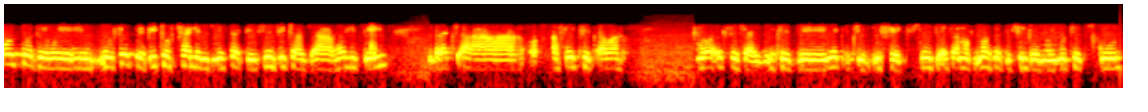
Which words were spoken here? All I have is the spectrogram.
Also, were, we faced a bit of challenge yesterday since it was a holiday that uh, affected our our exercise. It had a negative effect since some of most of the children were not at school.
